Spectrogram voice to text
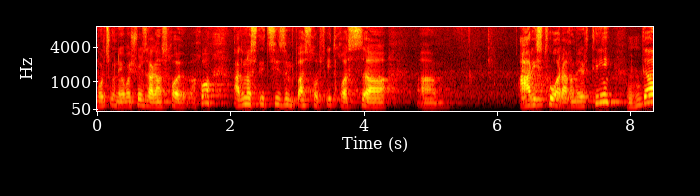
მორწმუნეობა შორის რა განსხვავება, ხო? აგნოსტიციზმი პასუხობს კითხვას არის თუ არა ღმერთი და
